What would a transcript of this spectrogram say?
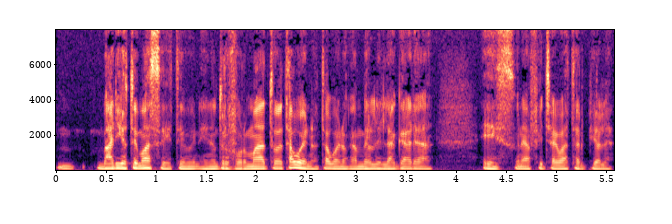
mm, varios temas este, en otro formato. Está bueno, está bueno cambiarles la cara, es una fecha que va a estar piola.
